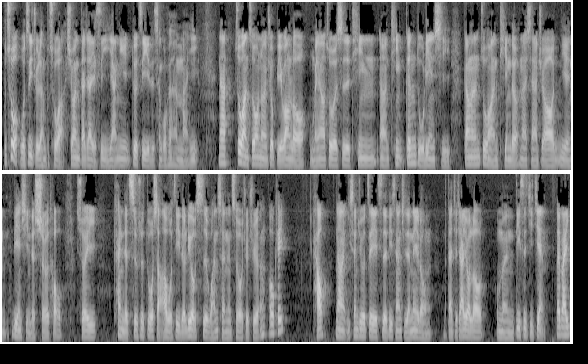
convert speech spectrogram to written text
不错，我自己觉得很不错啊，希望大家也是一样，你对自己的成果会很满意。那做完之后呢，就别忘了哦，我们要做的是听，嗯，听跟读练习。刚刚做完听的，那现在就要练练习你的舌头，所以看你的次数是多少啊。我自己的六次完成了之后，就觉得嗯，OK。好，那以上就是这一次的第三集的内容，大家加油喽，我们第四集见，拜拜。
